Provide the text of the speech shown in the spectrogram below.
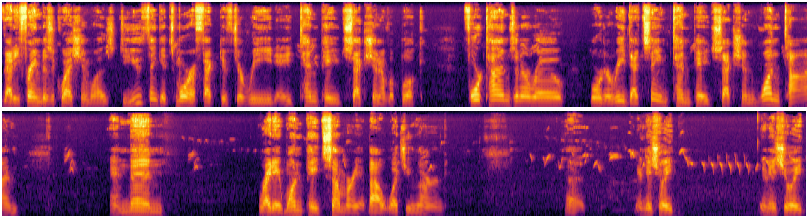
that he framed as a question was Do you think it's more effective to read a 10 page section of a book four times in a row or to read that same 10 page section one time and then write a one page summary about what you learned. Uh, initially, initially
